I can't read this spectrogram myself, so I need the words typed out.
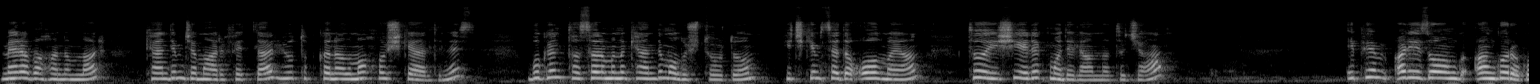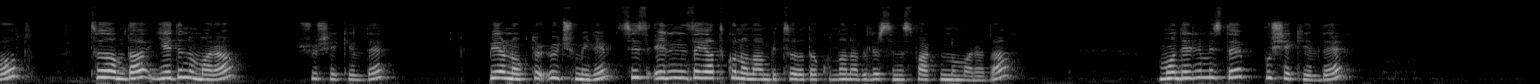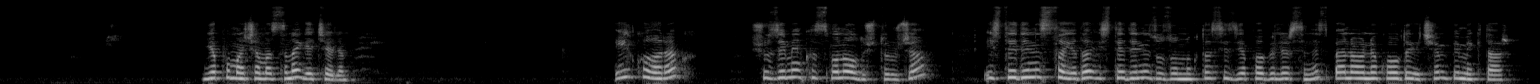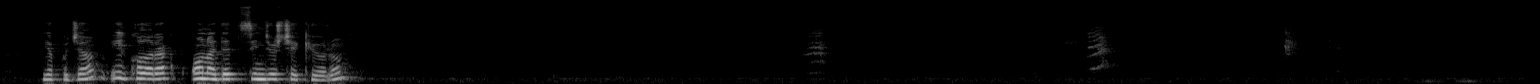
Merhaba hanımlar. Kendimce Marifetler YouTube kanalıma hoş geldiniz. Bugün tasarımını kendim oluşturduğum, hiç kimsede olmayan tığ işi yelek modeli anlatacağım. İpim Alize Angora Gold. Tığım da 7 numara şu şekilde 1.3 milim. Siz elinize yatkın olan bir tığ da kullanabilirsiniz farklı numarada. Modelimiz de bu şekilde. Yapım aşamasına geçelim. İlk olarak şu zemin kısmını oluşturacağım. İstediğiniz sayıda, istediğiniz uzunlukta siz yapabilirsiniz. Ben örnek olduğu için bir miktar yapacağım. İlk olarak 10 adet zincir çekiyorum.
